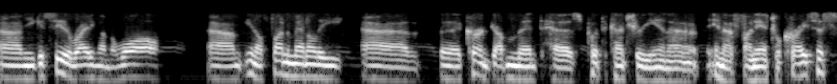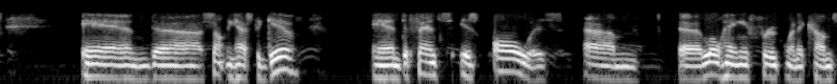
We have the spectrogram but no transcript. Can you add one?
Um, you can see the writing on the wall. Um, you know, fundamentally, uh, the current government has put the country in a in a financial crisis, and uh, something has to give. And defense is always um, uh, low hanging fruit when it comes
